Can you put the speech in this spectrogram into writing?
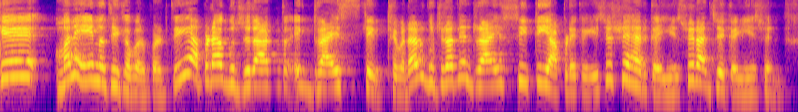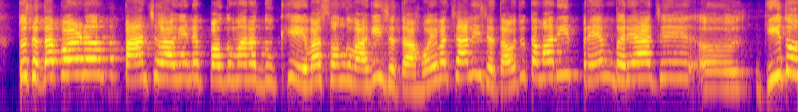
કે મને એ નથી ખબર પડતી. આપણા ગુજરાત એક ડ્રાય સ્ટેટ છે, બરાબર? ગુજરાતને ડ્રાય સિટી આપણે કહીએ છીએ, શહેર કહીએ છીએ, રાજ્ય કહીએ છીએ. તો છતાં પણ પાંચ વાગે પગ મારા દુખે એવા સોંગ વાગી જતા હોય, એવા ચાલી જતા હોય. તો તમારી પ્રેમ ભર્યા જે ગીતો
